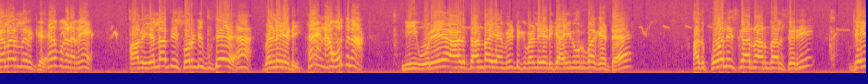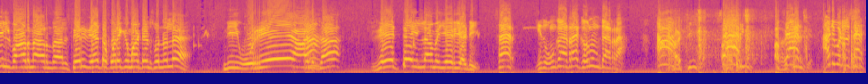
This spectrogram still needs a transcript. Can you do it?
கலர்ல இருக்கு? சிவப்பு கலரு. அதை எல்லாத்தையும் சுரண்டி விட்டு. வெள்ளையடி. நான் ஒருத்தனா? நீ ஒரே ஆளு தாண்டா என் வீட்டுக்கு வெள்ளையடிக்க ஐநூறு ரூபாய் கேட்ட. அது போலீஸ்காரனா இருந்தாலும் சரி ஜெயில் வார்டனா இருந்தாலும் சரி ரேட்டை குறைக்க மாட்டேன்னு சொன்னல. நீ ஒரே ஆளு தான் ரேட்டே இல்லாம ஏறி அடி. சார் இது உங்க ஆடுறா கவர்மெண்ட் ஆடுறா. அடிபடுது சார்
